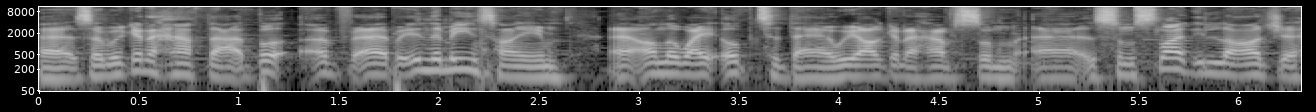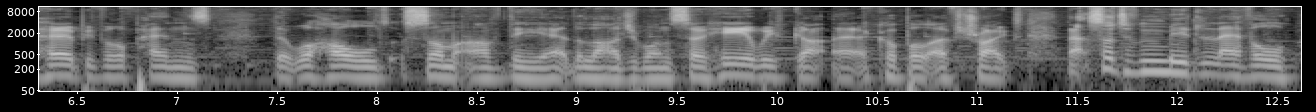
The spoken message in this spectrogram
Uh, so we're going to have that, but uh, but in the meantime, uh, on the way up to there, we are going to have some uh, some slightly larger herbivore pens that will hold some of the uh, the larger ones. So here we've got a couple of trikes. That sort of mid-level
